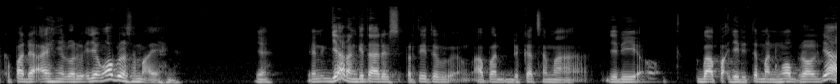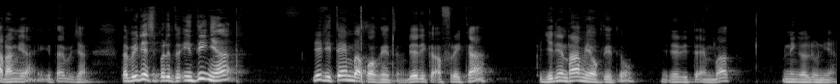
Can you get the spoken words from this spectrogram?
kepada ayahnya luar biasa. Ngobrol sama ayahnya. Ya. Dan jarang kita ada seperti itu apa dekat sama jadi bapak jadi teman ngobrol jarang ya kita bicara. Tapi dia seperti itu. Intinya dia ditembak waktu itu. Dia di ke Afrika. Kejadian rame waktu itu. Dia ditembak meninggal dunia.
